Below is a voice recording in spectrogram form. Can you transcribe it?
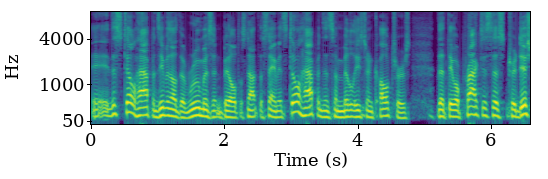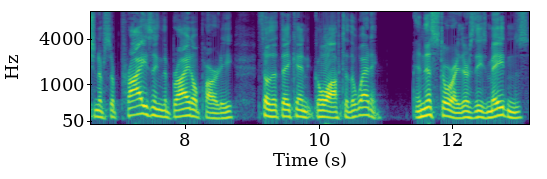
Eh, this still happens, even though the room isn't built, it's not the same. It still happens in some Middle Eastern cultures that they will practice this tradition of surprising the bridal party so that they can go off to the wedding. In this story, there's these maidens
